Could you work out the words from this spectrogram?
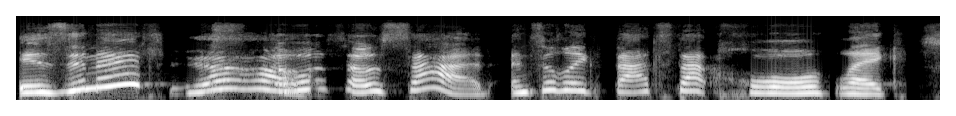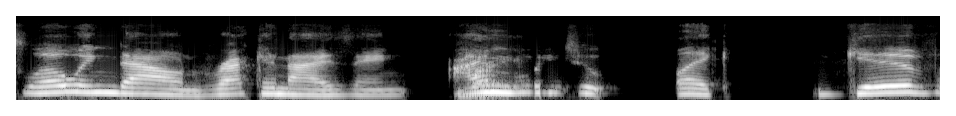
isn't it? Yeah. That was so sad. And so, like, that's that whole like slowing down, recognizing right. I'm going to like give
